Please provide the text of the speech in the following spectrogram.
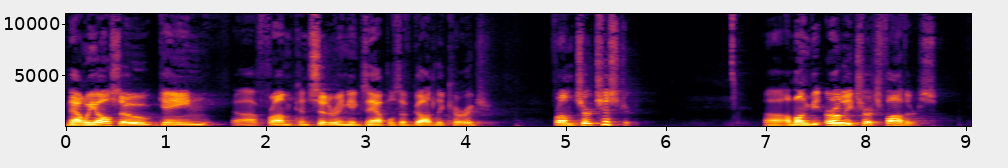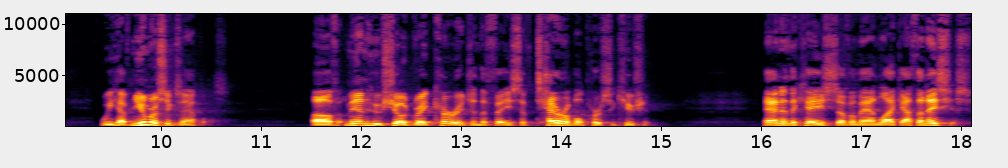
Now, we also gain uh, from considering examples of godly courage from church history. Uh, among the early church fathers, we have numerous examples of men who showed great courage in the face of terrible persecution. And in the case of a man like Athanasius,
